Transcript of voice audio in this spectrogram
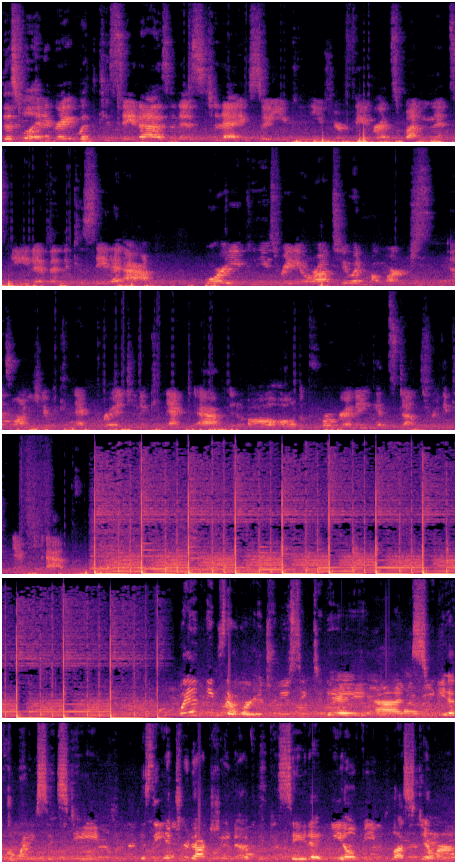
This will integrate with Caseta as it is today, so you can use your favorites button. It's native in the Caseta app, or you can use RadioRA 2 and Homeworks, as long as you have a Connect Bridge and a Connect app, and all, all the programming gets done through the Connect app. At CEDIA 2016 is the introduction of the Caseta ELV Plus dimmer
